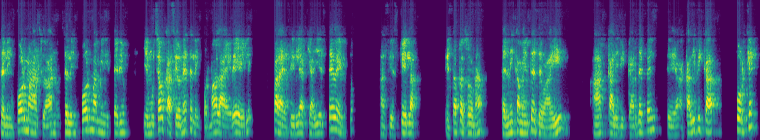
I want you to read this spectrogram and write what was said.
se le informa al ciudadano, se le informa al Ministerio y en muchas ocasiones se le informa a la ARL para decirle aquí hay este evento, así es que esta persona técnicamente se va a ir a calificar, de, eh, a calificar, ¿por qué?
